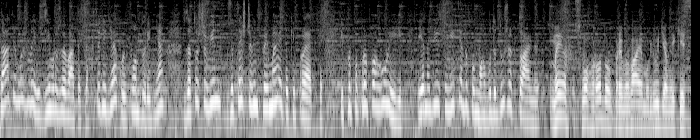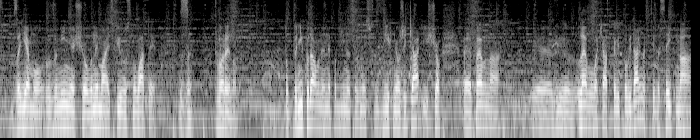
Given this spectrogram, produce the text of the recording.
дати можливість їм розвиватися. Сьогодні дякую фонду рідня за те, що він за те, що він приймає такі проекти і пропа- пропагує їх. І я надіюся, їхня допомога буде дуже актуальною. Ми свого роду прививаємо людям якесь взаєморозуміння, що вони мають співіснувати з тваринами. Тобто нікуди вони не подінуться з їхнього життя, і що е, певна е, левова частка відповідальності висить на,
